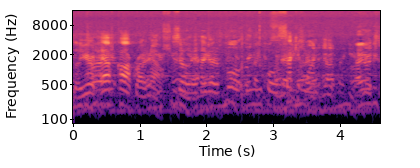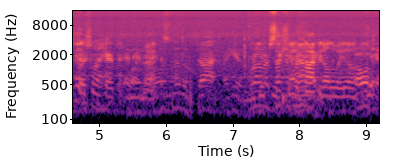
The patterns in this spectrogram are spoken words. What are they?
So you're at half cock right now. So if I go to full, then you pull the second one and I it already the did. first one a hairpin. And then uh, this little dot right here. We're on our second Gotta round. cock it all the way though. Oh, okay.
